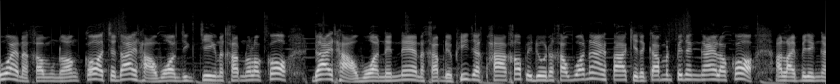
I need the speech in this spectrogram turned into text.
ด้วยนะครับน้องๆก็จะได้ถาวรจริงๆนะครับแล้วก็ได้ถาวรแน่ๆนะครับเดี๋ยวพี่จะพาเข้าไปดูนะครับว่าหน้าตากิจกรรมมันเป็นยังไงแล้วก็อะไรเป็นยังไง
